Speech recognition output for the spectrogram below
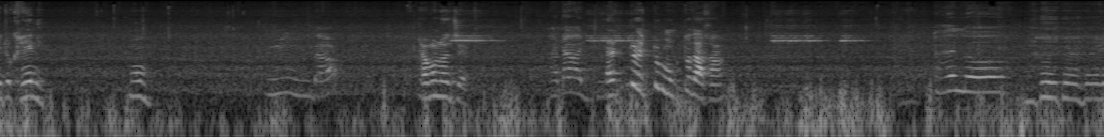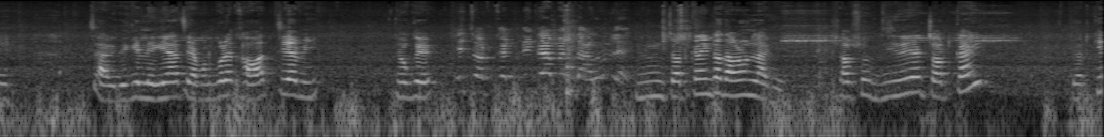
একটু খেয়ে নি। হুম। কেমন হয়েছে? একটু একটু মুখটা দেখা। হ্যালো চারিদিকে লেগে আছে এমন করে খাওয়াচ্ছি আমি। ওকে। এই চটকাটিটা আমার দারুণ লাগে। হুম, চটকানিটা দারুণ লাগে। সব সবজি দিয়ে চটকাই চটকে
